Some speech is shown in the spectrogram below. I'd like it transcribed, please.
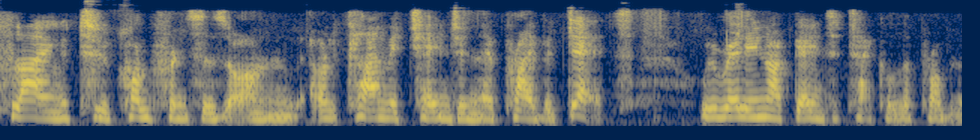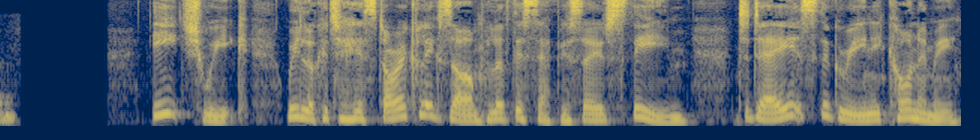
flying to conferences on, on climate change in their private jets, we're really not going to tackle the problem. Each week, we look at a historical example of this episode's theme. Today, it's the green economy.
